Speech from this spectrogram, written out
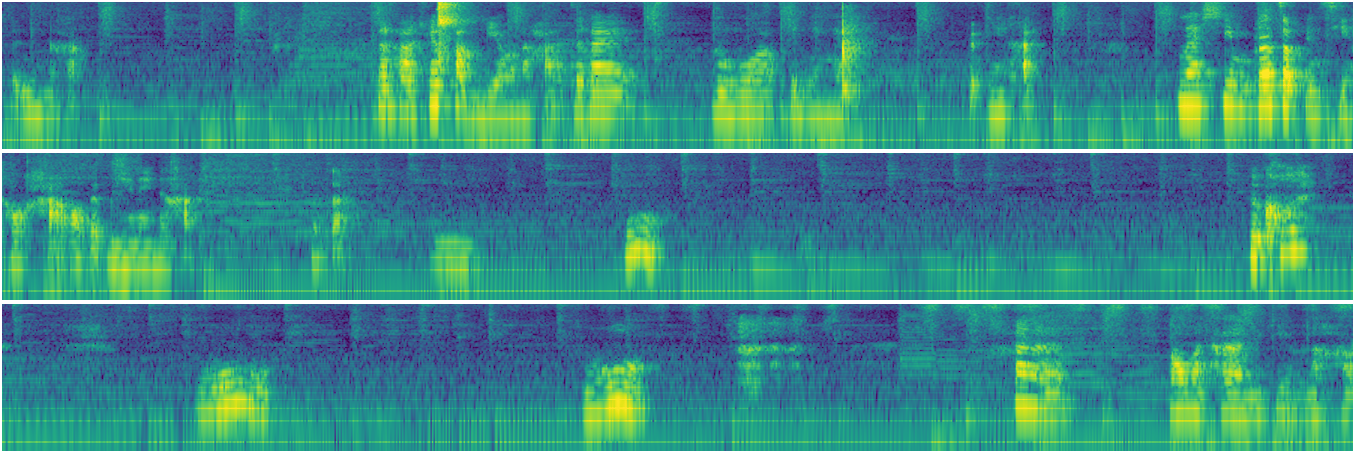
แบบนี้นะคะ จะทาแค่ฝั่งเดียวนะคะ จะได้รู้ว่าเป็นยังไง แบบนี้ค่ะ หน้าครีมก็จะเป็นสีขาวๆแบบนี้เลยนะคะก็จะอืมอู้ทุกคนโอ้โอ้ขนาดเอามาทานนิดเดียวนะคะ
